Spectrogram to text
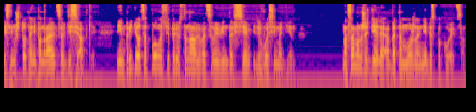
если им что-то не понравится в десятке, и им придется полностью переустанавливать свою Windows 7 или 8.1. На самом же деле об этом можно не беспокоиться.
